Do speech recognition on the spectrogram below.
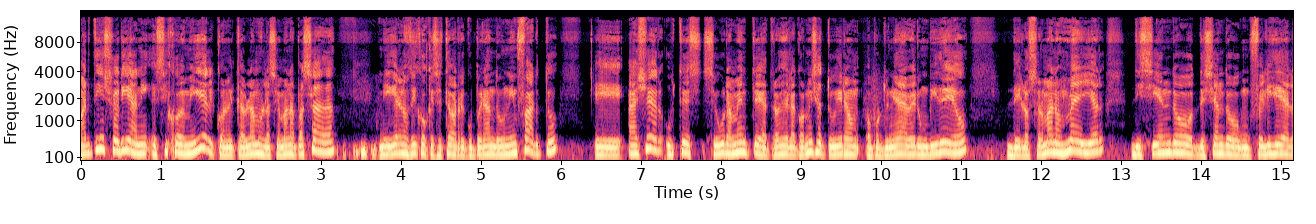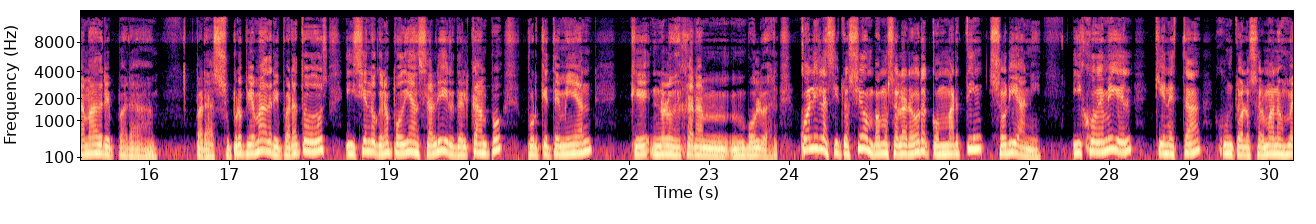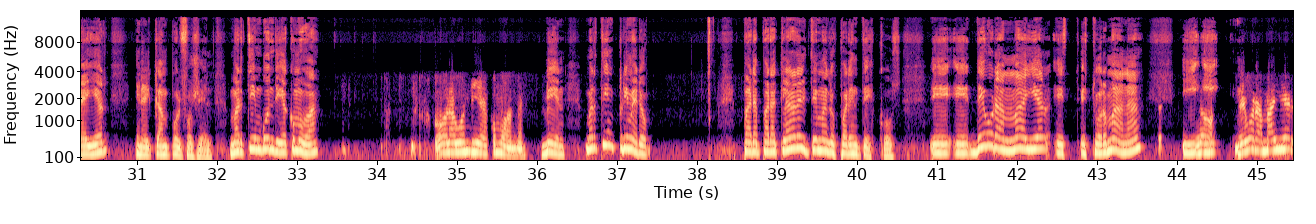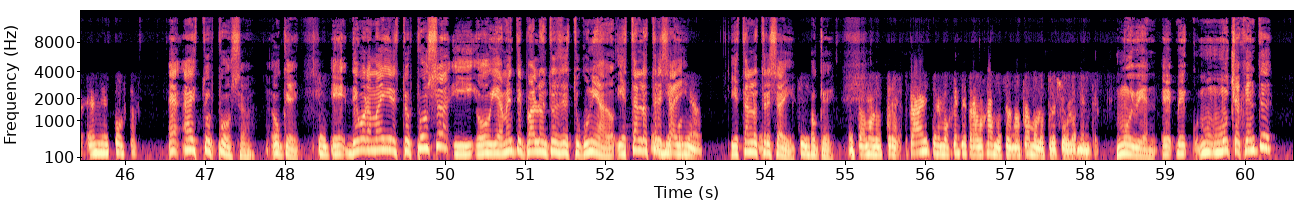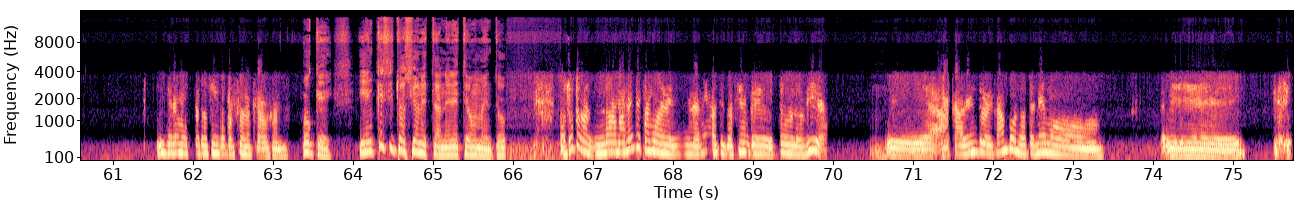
Martín Soriani es hijo de Miguel, con el que hablamos la semana pasada. Miguel nos dijo que se estaba recuperando de un infarto. Eh, ayer ustedes seguramente a través de la cornisa tuvieron oportunidad de ver un video de los hermanos Meyer diciendo, deseando un feliz día de la madre para, para su propia madre y para todos, y diciendo que no podían salir del campo porque temían que no los dejaran volver. ¿Cuál es la situación? Vamos a hablar ahora con Martín Soriani, hijo de Miguel, quien está junto a los hermanos Meyer en el campo El Follel. Martín, buen día, ¿cómo va? Hola, buen día, ¿cómo andan? Bien, Martín, primero, para, para aclarar el tema de los parentescos, eh, eh, Débora Mayer es, tu hermana y... No, Débora Mayer es mi esposa. Ah, ah, es tu esposa, ok. Eh, Débora Mayer es tu esposa y obviamente Pablo entonces es tu cuñado. Y están los tres ahí. Y están los tres ahí, sí, ok. Estamos los tres acá y tenemos gente trabajando, o sea, no estamos los tres solamente. Muy bien. ¿Mucha gente? Y tenemos cuatro o cinco personas trabajando. Ok. ¿Y en qué situación están en este momento? Nosotros normalmente estamos en la misma situación que todos los días. Mm. Eh, acá dentro del campo no tenemos eh,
